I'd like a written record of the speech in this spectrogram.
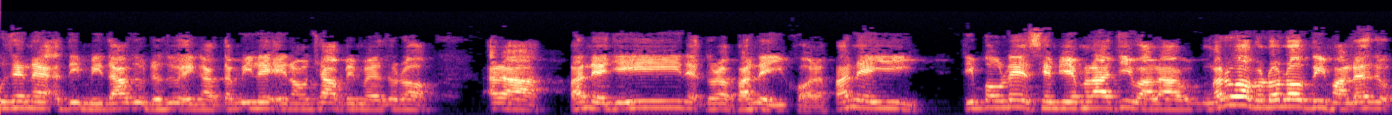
ဦးစင်းနဲ့အတိမိသားစုတစုအိမ်ကသမီးလေးအိမ်အောင်ချပေးမယ်ဆိုတော့အဲ့ဒါဗန်းနေကြီးတဲ့သူကဗန်းနေကြီးခေါ်တာဗန်းနေကြီးဒီပုံလေးအဆင်ပြေမလားကြည့်ပါလားငါတို့ကဘလို့လို့သိမှလဲဆို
